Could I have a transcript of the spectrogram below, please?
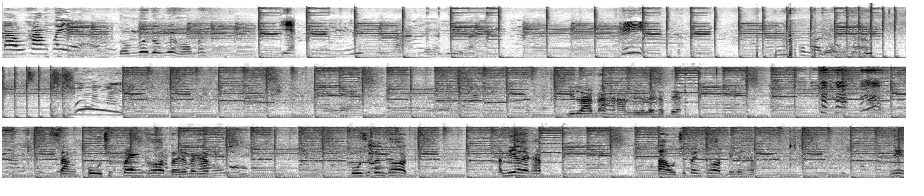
เราพังไปแล้ว ดมด้วยดมด้วยหอมไหม นี่ร้านอาหารหรืออะไรครับเนี่ย สั่งปูชุบแป้งทอดหน่อยได้ไหมครับ ปูชุบแป้งทอด อันนี้อะไรครับ เต่าชุบแป้งทอดมีไหมครับ นี่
